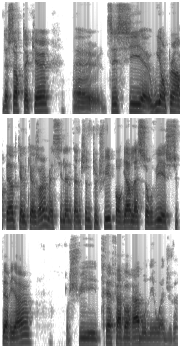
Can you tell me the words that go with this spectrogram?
de sorte que, euh, tu sais, si, euh, oui, on peut en perdre quelques-uns, mais si l'intention to treat, on regarde la survie est supérieure, je suis très favorable au néo-adjuvant.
